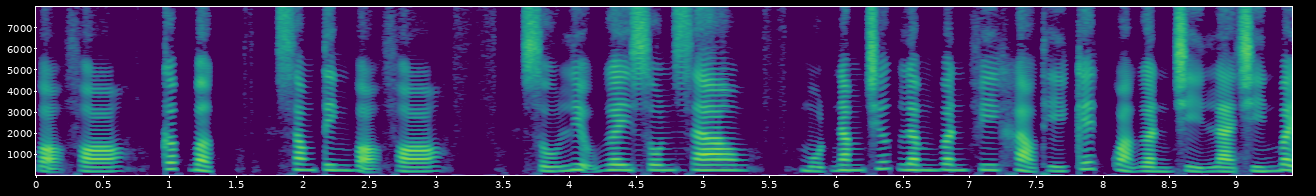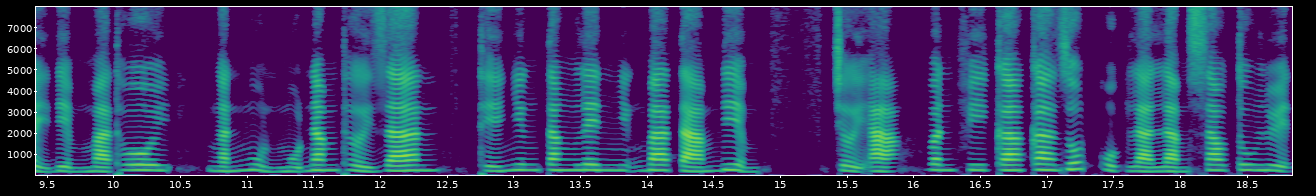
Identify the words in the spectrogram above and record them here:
võ phó, cấp bậc, song tinh võ phó. Số liệu gây xôn xao. Một năm trước Lâm Vân Phi khảo thí kết quả gần chỉ là 97 điểm mà thôi. Ngắn ngủn một năm thời gian, thế nhưng tăng lên những 38 điểm. Trời ạ, Vân Phi ca ca rốt cuộc là làm sao tu luyện.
